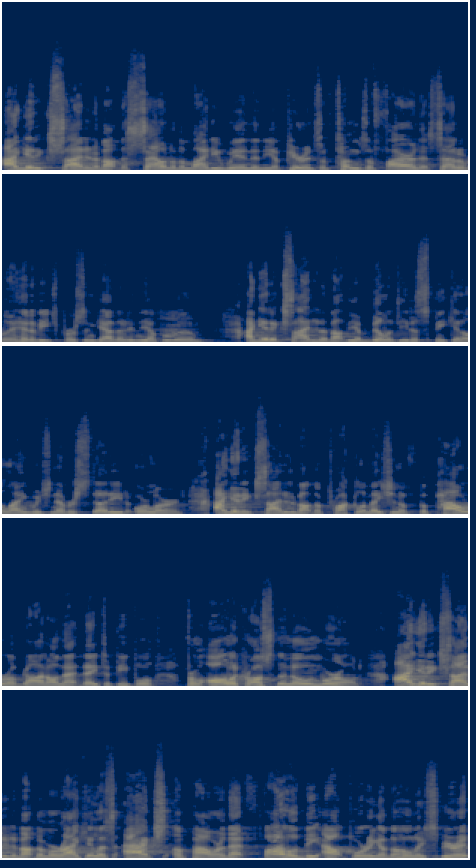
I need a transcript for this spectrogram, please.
I get excited about the sound of the mighty wind and the appearance of tongues of fire that sat over the head of each person gathered in the upper room. I get excited about the ability to speak in a language never studied or learned. I get excited about the proclamation of the power of God on that day to people from all across the known world. I get excited about the miraculous acts of power that followed the outpouring of the Holy Spirit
